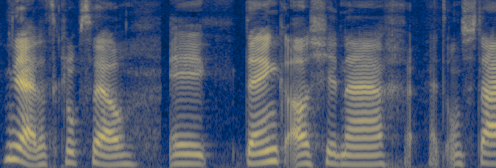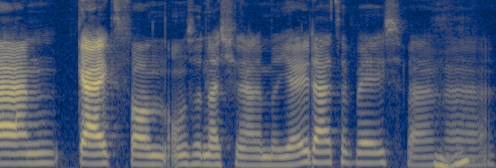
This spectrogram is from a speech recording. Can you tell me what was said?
Ja, dat klopt wel. Ik denk als je naar het ontstaan kijkt van onze nationale milieudatabase, waar, mm -hmm.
